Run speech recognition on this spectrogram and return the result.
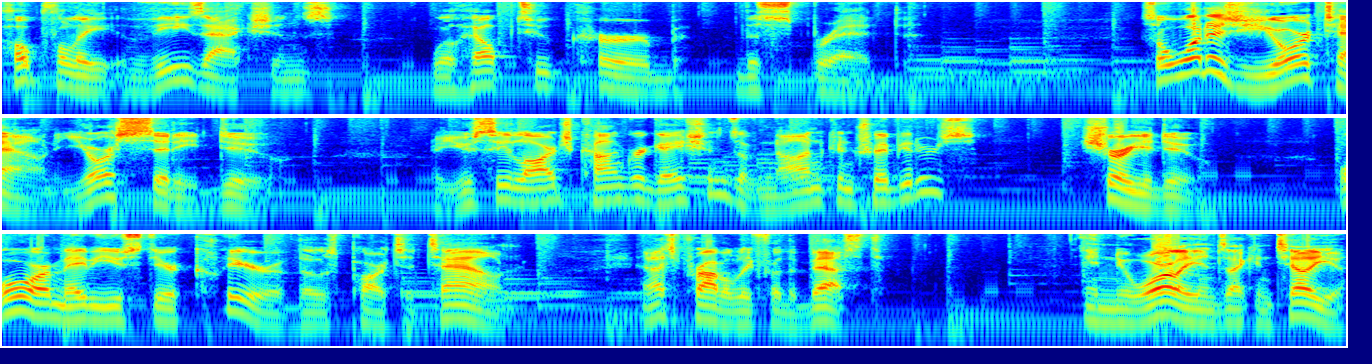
hopefully these actions will help to curb the spread. So, what does your town, your city do? Do you see large congregations of non contributors? Sure, you do. Or maybe you steer clear of those parts of town and that's probably for the best. In New Orleans, I can tell you,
